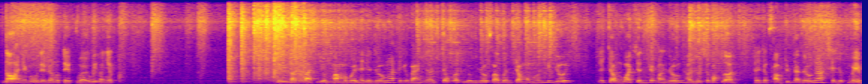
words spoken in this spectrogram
Đó những ưu điểm rất là tuyệt vời của bếp ga Nhật khi mà các bạn sử dụng mâm và quỷ này để nướng thì các bạn nên cho ít lượng nước vào bên trong mâm hứng phía dưới, để trong quá trình các bạn nướng hơi nước sẽ bốc lên, thì thực phẩm chúng ta nướng sẽ được mềm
